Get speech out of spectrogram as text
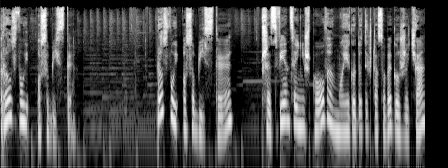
Rozwój osobisty. Rozwój osobisty przez więcej niż połowę mojego dotychczasowego życia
